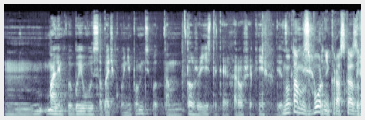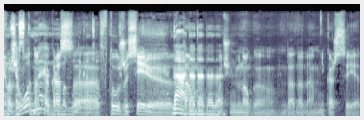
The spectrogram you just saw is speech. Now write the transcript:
маленькую боевую собачку, не помните? Вот там тоже есть такая хорошая книжка. Детская. Ну, там сборник рассказов Прямо о животных, как раз э, в ту же серию. Да, да, да, да, да. Очень много, да, да, да. Мне кажется, я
